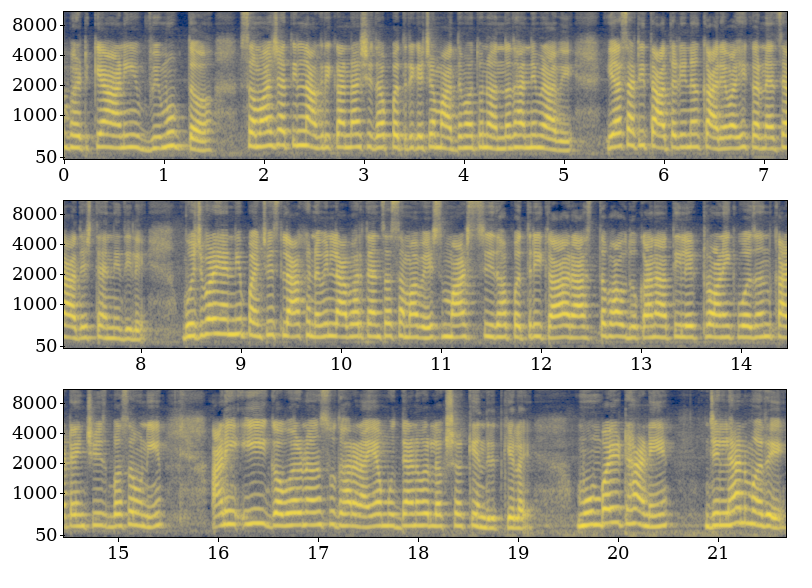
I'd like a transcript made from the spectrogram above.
भटक्या आणि विमुक्त समाजातील नागरिकांना शिधापत्रिकेच्या माध्यमातून अन्नधान्य मिळावे. यासाठी तातडीनं कार्यवाही करण्याचे आदेश त्यांनी दिले. भुजबळ यांनी पंचवीस लाख नवीन लाभार्थ्यांचा समावेश स्मार्ट शिधापत्रिका रास्त भाव दुकानातील इलेक्ट्रॉनिक वजन काट्यांची बसवणी आणि ई गव्हर्नन्स सुधारणा या मुद्द्यांवर लक्ष केंद्रित केलंय. मुंबई ठाणे जिल्ह्यांमध्ये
